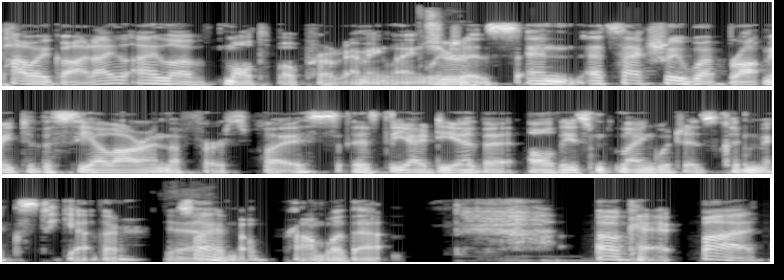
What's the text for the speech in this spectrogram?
polyglot. I, I love multiple programming languages. Sure. And that's actually what brought me to the CLR in the first place, is the idea that all these languages could mix together. Yeah. So I have no problem with that. Okay, but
